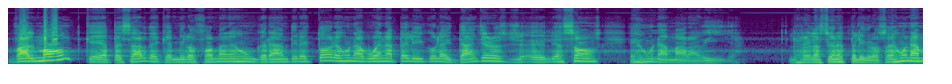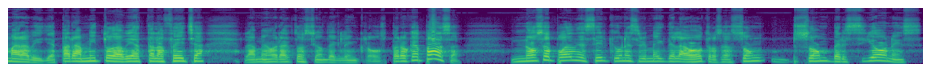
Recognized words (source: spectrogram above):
Valmont, que a pesar de que Milo Forman es un gran director, es una buena película, y Dangerous Liaisons es una maravilla. Las relaciones peligrosas es una maravilla. Es para mí todavía hasta la fecha la mejor actuación de Glenn Close. Pero ¿qué pasa? No se puede decir que una es remake de la otra, o sea, son, son versiones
